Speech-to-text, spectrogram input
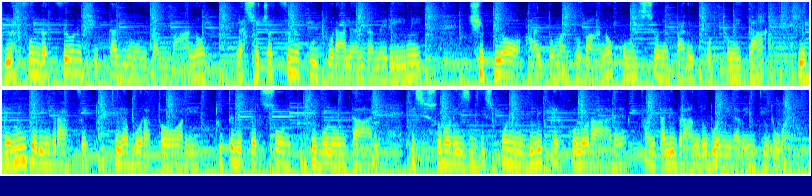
la Fondazione Città di Monzambano, l'Associazione Culturale Aldamerini, CPO Alto Mantovano, Commissione Pari Opportunità e ovviamente ringrazio tutti i laboratori, tutte le persone, tutti i volontari che si sono resi disponibili per colorare Fantalibrando 2022.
